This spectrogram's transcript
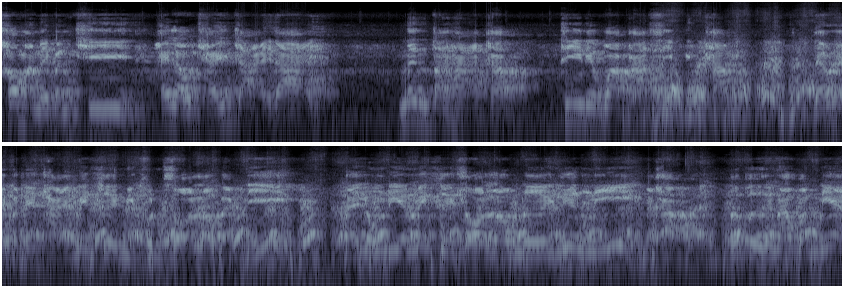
เข้ามาในบัญชีให้เราใช้จ่ายได้นั่นต่างหากครับที่เรียกว่าพาสซีฟอินคัมแล้วในประเทศไทยไม่เคยมีคนสอนเราแบบนี้ ในโรงเรียนไม่เคยสอนเราเลยเรื่องนี้นะครับเผลอๆนะวันเนี้ย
